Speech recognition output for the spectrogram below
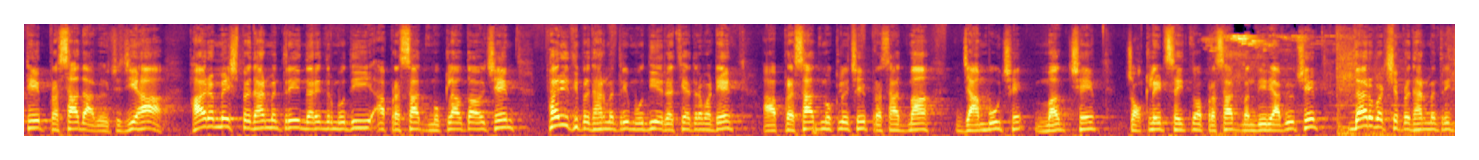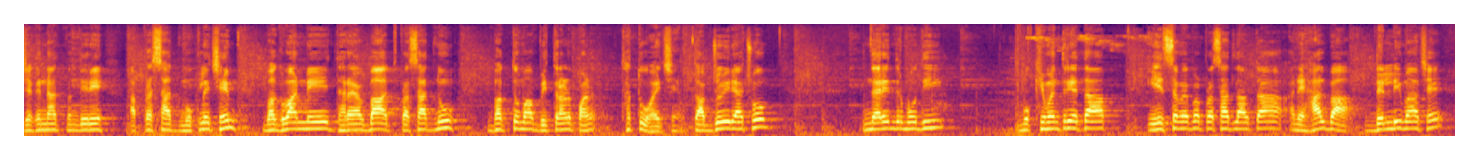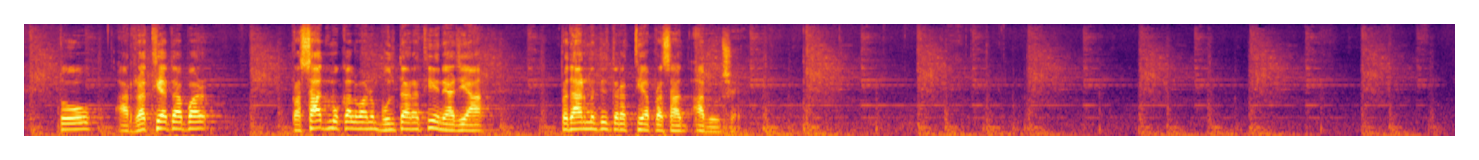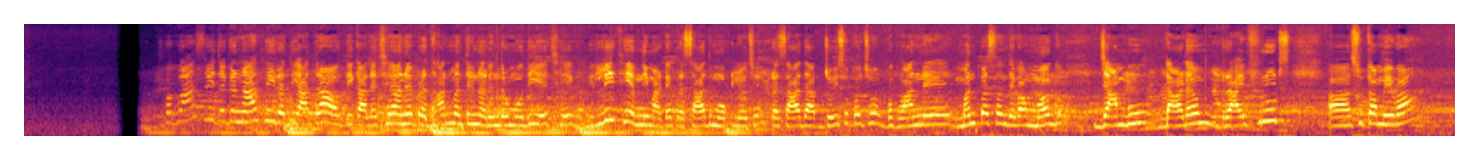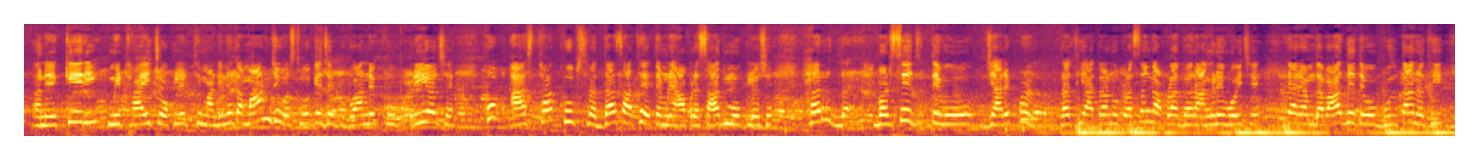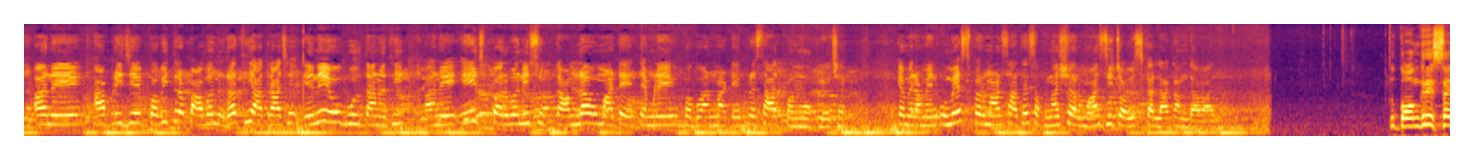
માટે પ્રસાદ આવ્યો છે. જી હા હર હંમેશ પ્રધાનમંત્રી નરેન્દ્ર મોદી આ પ્રસાદ મોકલાવતા હોય છે. ફરીથી પ્રધાનમંત્રી મોદીએ રથયાત્રા માટે આ પ્રસાદ મોકલ્યો છે. પ્રસાદમાં જાંબુ છે, મગ છે, ચોકલેટ સહિતનો પ્રસાદ મંદિરે આવ્યો છે. દર વર્ષે પ્રધાનમંત્રી જગન્નાથ મંદિરે આ પ્રસાદ મોકલે છે. ભગવાનને ધરાવ્યા બાદ પ્રસાદનું ભક્તોમાં વિતરણ પણ થતું હોય છે. તો આપ જોઈ રહ્યા છો, નરેન્દ્ર મોદી મુખ્યમંત્રી હતા, એ સમય પણ પ્રસાદ લાવતા અને હાલમાં દિલ્હીમાં છે. તો આ રથયાત્રા પર પ્રસાદ મોકલવાનું ભૂલતા નથી અને આજે આ પ્રધાનમંત્રી તરફથી આ પ્રસાદ આવ્યો છે. ભગવાન શ્રી જગન્નાથની રથયાત્રા આવતીકાલે છે અને પ્રધાનમંત્રી નરેન્દ્ર મોદીએ છે દિલ્હીથી એમની માટે પ્રસાદ મોકલ્યો છે. પ્રસાદ આપ જોઈ શકો છો. ભગવાનને મનપસંદ એવા મગ, જાંબુ, દાડમ, ડ્રાયફ્રૂટ્સ સૂકા મેવા અને કેરી, મીઠાઈ, ચોકલેટથી માંડીને તમામ જે વસ્તુઓ કે જે ભગવાનને ખૂબ પ્રિય છે, ખૂબ આસ્થા, ખૂબ શ્રદ્ધા સાથે તેમણે આ પ્રસાદ મોકલ્યો છે. હર વર્ષે જ તેઓ જ્યારે પણ રથયાત્રાનો પ્રસંગ આપણા ઘર આંગણે હોય છે, ત્યારે અમદાવાદને તેઓ ભૂલતા નથી અને આપણી જે પવિત્ર પાવન રથયાત્રા છે, એને એઓ ભૂલતા નથી અને એ જ પર્વની શુભકામનાઓ માટે તેમણે ભગવાન માટે પ્રસાદ પણ મોકલ્યો છે. કેમેરામેન ઉમેશ પરમાર સાથે સપના શર્મા, ઝી ચોવીસ કલાક, અમદાવાદ. તો કોંગ્રેસ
